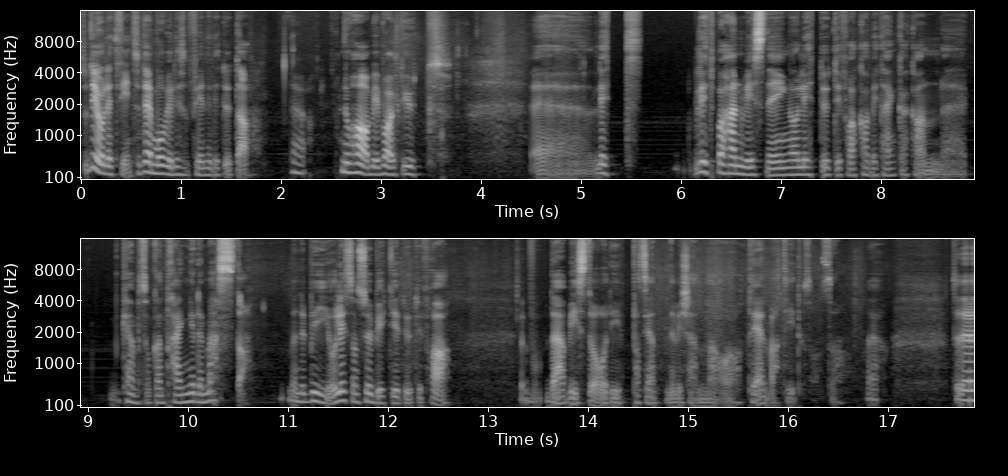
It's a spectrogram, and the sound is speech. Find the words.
Så det er jo litt fint. Så det må vi liksom finne litt ut av. Ja. Nå har vi valgt ut eh, litt, litt på henvisning og litt ut ifra hva vi tenker kan eh, Hvem som kan trenge det mest, da. Men det blir jo litt sånn subjektivt ut ifra der vi står, og de pasientene vi kjenner, og til enhver tid og sånn. Så, ja. så det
